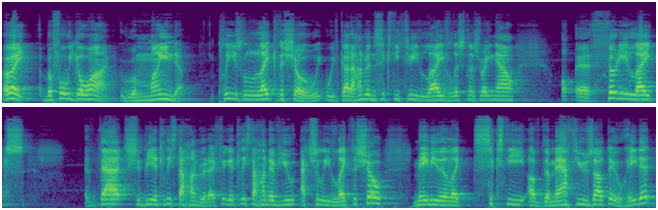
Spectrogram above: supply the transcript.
All right, before we go on, reminder please like the show. We, have got 163 live listeners right now, uh, 30 likes. That should be at least 100. I figure at least 100 of you actually like the show. Maybe there are like 60 of the Matthews out there who hate it.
